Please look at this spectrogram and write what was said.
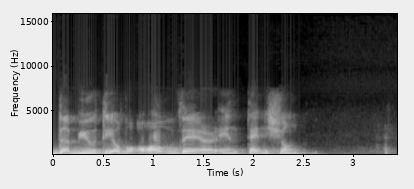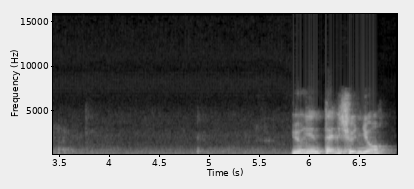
the beauty of, of their intention. Yung intention nyo.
